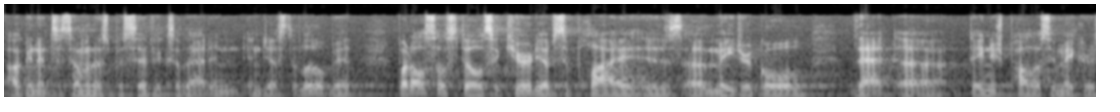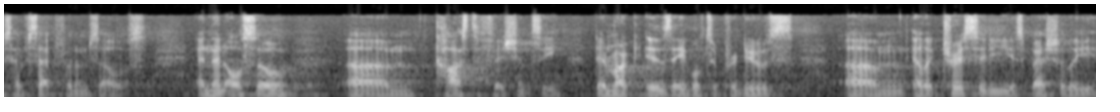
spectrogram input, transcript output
I'll get into some of the specifics of that in, in just a little bit. But also still security of supply is a major goal that uh, Danish policymakers have set for themselves. And then also um, cost efficiency. Denmark is able to produce um, electricity, especially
